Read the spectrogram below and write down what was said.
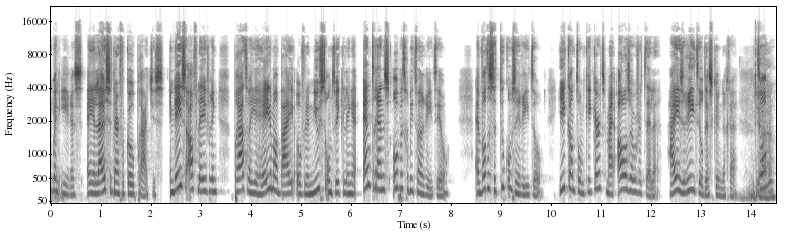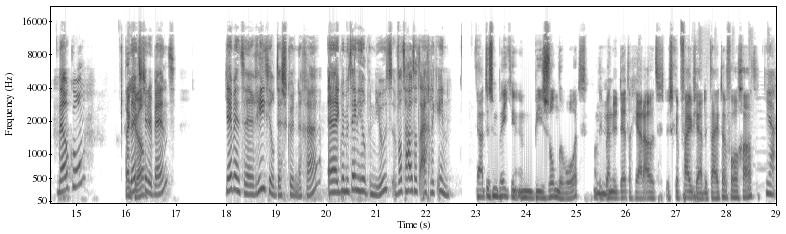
Ik ben Iris en je luistert naar Verkooppraatjes. In deze aflevering praten we je helemaal bij over de nieuwste ontwikkelingen en trends op het gebied van retail. En wat is de toekomst in retail? Hier kan Tom Kikkert mij alles over vertellen. Hij is retaildeskundige. Tom, Ja. welkom. Dankjewel. Leuk dat je er bent. Jij bent uh, retaildeskundige. Uh, ik ben meteen heel benieuwd. Wat houdt dat eigenlijk in? Ja, het is een beetje een bijzonder woord. Want Mhm. ik ben nu 30 jaar oud. Dus ik heb vijf jaar de tijd daarvoor gehad. Ja.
